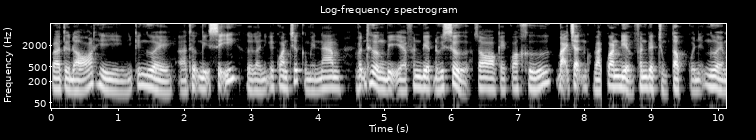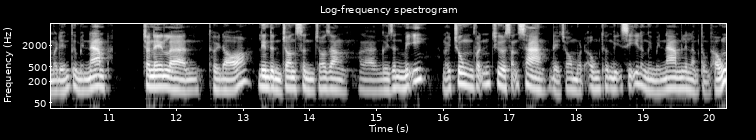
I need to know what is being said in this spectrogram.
và từ đó thì những cái người à, thượng nghị sĩ rồi là những cái quan chức của miền Nam vẫn thường bị à, phân biệt đối xử do cái quá khứ bại trận và quan điểm phân biệt chủng tộc của những người mà đến từ miền Nam. Cho nên là thời đó, Lyndon Johnson cho rằng là người dân Mỹ nói chung vẫn chưa sẵn sàng để cho một ông thượng nghị sĩ là người miền Nam lên làm tổng thống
